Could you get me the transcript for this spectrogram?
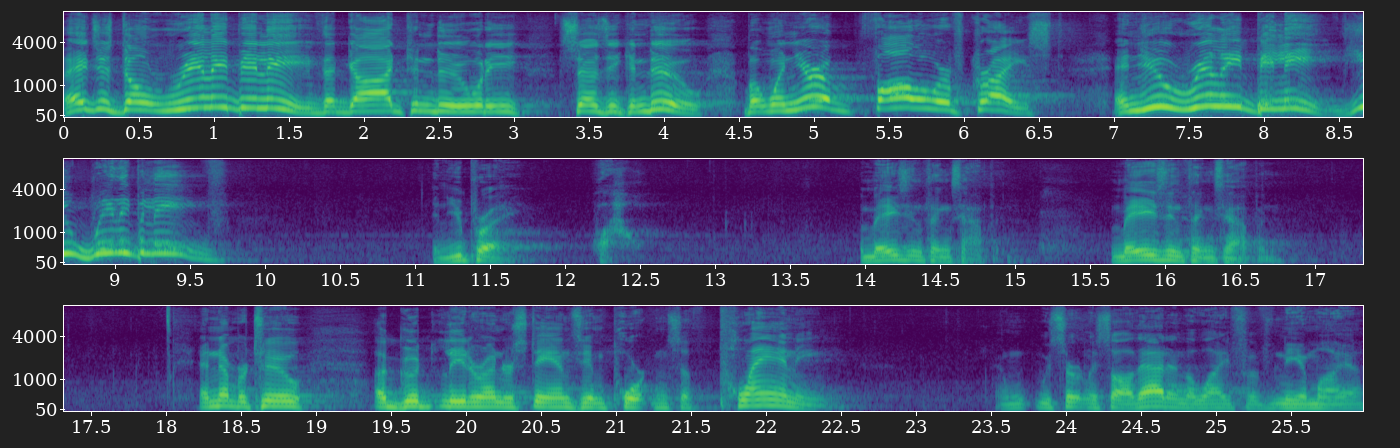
They just don't really believe that God can do what He says He can do. But when you're a follower of Christ and you really believe, you really believe, and you pray, wow, amazing things happen. Amazing things happen. And number two, a good leader understands the importance of planning. And we certainly saw that in the life of Nehemiah.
